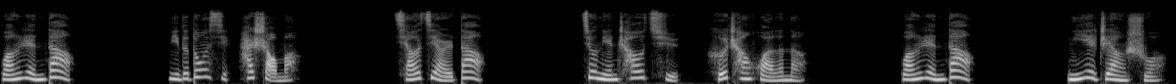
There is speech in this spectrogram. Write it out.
王仁道：“你的东西还少吗？”乔姐儿道：“旧年抄去，何尝还了呢？”王仁道：“你也这样说。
